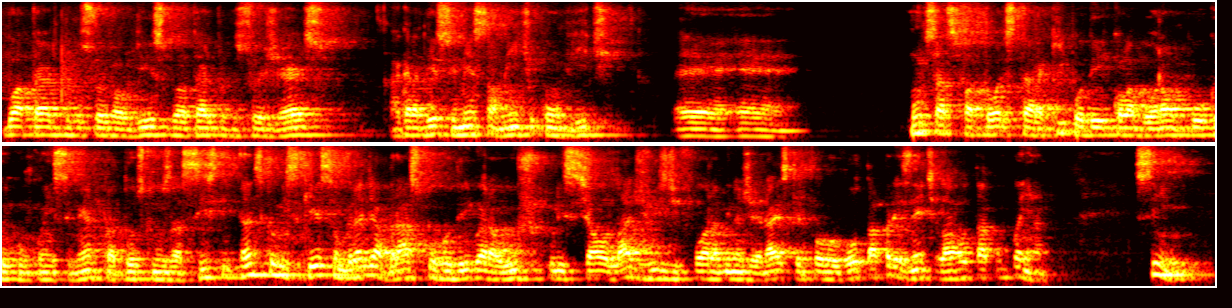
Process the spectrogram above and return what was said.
Boa tarde, professor Valdir. Boa tarde, professor Gerson. Agradeço imensamente o convite. É, é, muito satisfatório estar aqui, poder colaborar um pouco com o conhecimento para todos que nos assistem. Antes que eu me esqueça, um grande abraço para o Rodrigo Araújo, policial lá de Juiz de Fora, Minas Gerais, que ele falou: vou estar presente lá, vou estar acompanhando. Sim,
